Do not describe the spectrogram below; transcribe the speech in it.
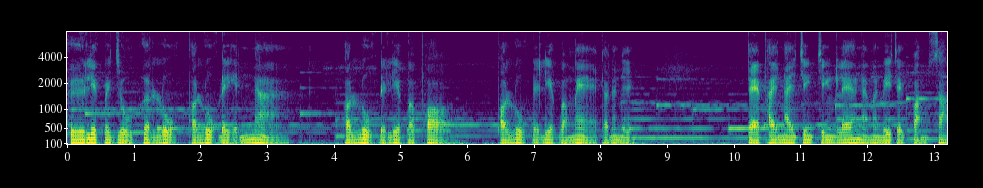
คือเรียกว่าอยู่เพื่อลูกพอลูกได้เห็นหน้า พอลูกได้เรียกว่าพ่อ พอลูกได้เรียกว่าแม่เท่านั้นเอง แต่ภายในจริง ๆ แล้วนะมันมีแต่ความเศร้า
